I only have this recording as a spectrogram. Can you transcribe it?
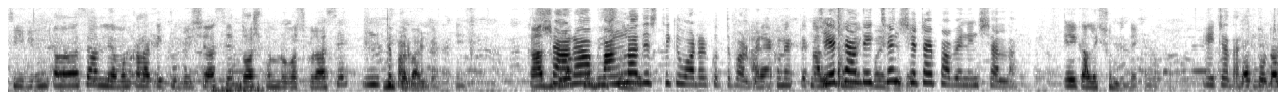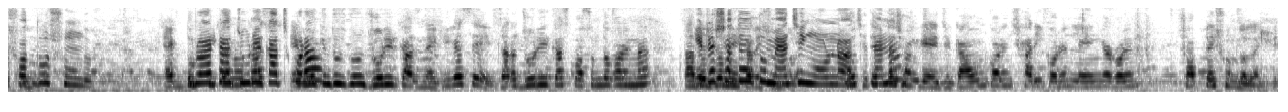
সি গ্রিন কালার আছে আর লেমন কালারটা একটু বেশি আছে 10 15 গজ করে আছে নিতে। পারবেন এই যে। সারা বাংলাদেশ থেকে অর্ডার করতে পারবেন আর এখন একটা যেটা দেখছেন সেটাই পাবেন ইনশাল্লাহ। এই কালেকশনটা দেখেন আপু। এইটা দেখেন কতটা কত সুন্দর। পুরাটা জুড়ে কাজ করা। কিন্তু কোনো জরির কাজ নাই ঠিক আছে? যারা জরির কাজ পছন্দ করেন না এটার সাথেও তো ম্যাচিং ওড়না আছে তাই না? সঙ্গে এই যে গাউন করেন শাড়ি করেন লেহেঙ্গা করেন সবটাই সুন্দর লাগবে।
